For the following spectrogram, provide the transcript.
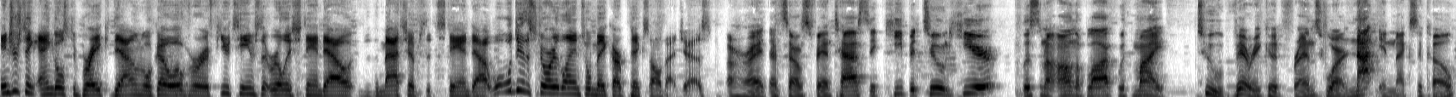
interesting angles to break down. We'll go over a few teams that really stand out, the matchups that stand out. We'll, we'll do the storylines, we'll make our picks, all that jazz. All right, that sounds fantastic. Keep it tuned here. Listen to On the Block with my two very good friends who are not in Mexico,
